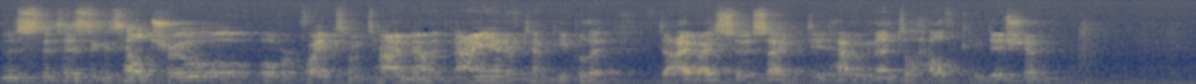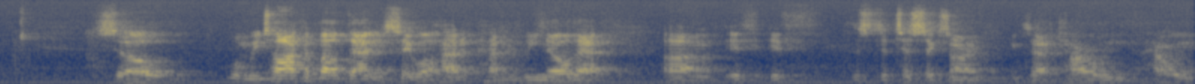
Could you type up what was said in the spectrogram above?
this statistic is held true over quite some time now, that nine out of 10 people that die by suicide did have a mental health condition. So when we talk about that, you say, well, how did, how did we know that? Um, If, if the statistics aren't exact, how are we, how are we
